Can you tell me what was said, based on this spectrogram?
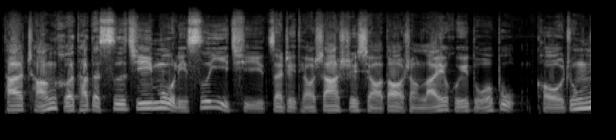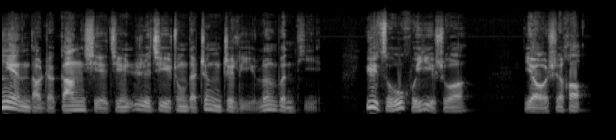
他常和他的司机莫里斯一起在这条砂石小道上来回踱步，口中念叨着刚写进日记中的政治理论问题。狱卒回忆说，有时候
